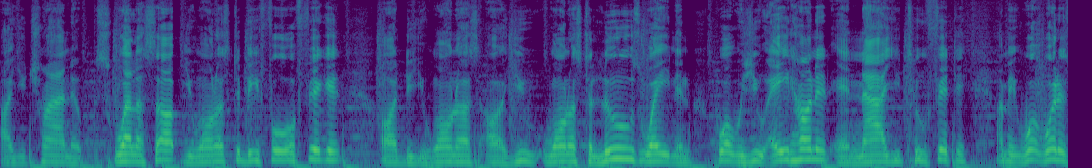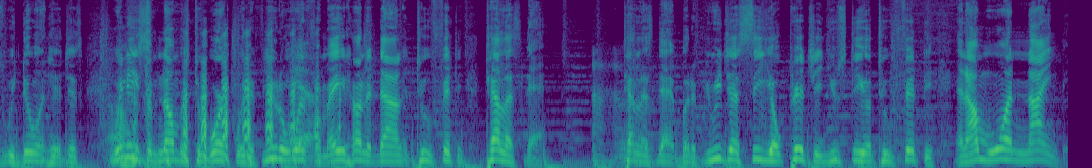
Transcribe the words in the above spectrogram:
Are you trying to swell us up? You want us to be full figured, or do you want us, or you want us to lose weight? And what was you 800 and now you 250? I mean, what what is we doing here? Just we Oh. need some numbers to work with. If you done went Yeah. from 800 down to 250, tell us that. Tell us that. But if we just see your picture, you still 250, and I'm 190.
